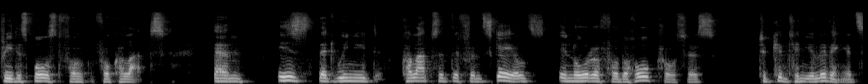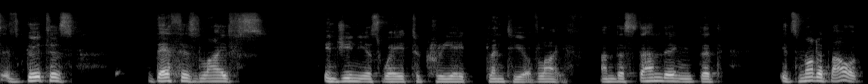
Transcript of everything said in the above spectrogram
predisposed for, for collapse. Um, is that we need collapse at different scales in order for the whole process to continue living. It's, it's Goethe's death is life's ingenious way to create plenty of life. Understanding that it's not about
